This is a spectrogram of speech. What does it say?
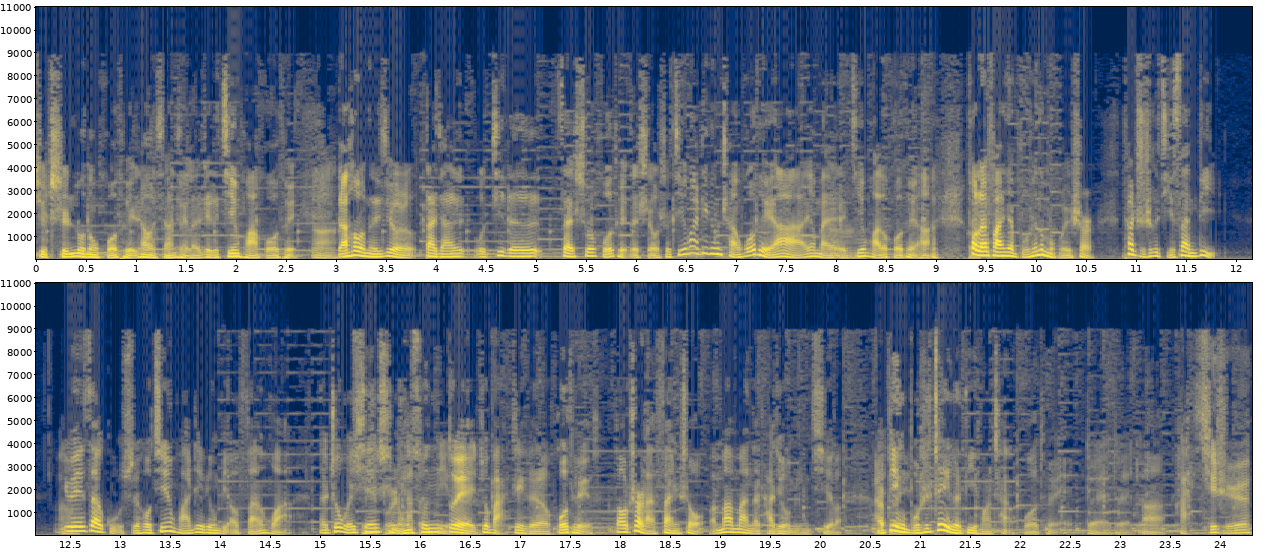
去吃诺邓火腿，让我想起了这个金华火腿啊。然后呢，就大家我记得在说火腿的时候，说金华这种产火腿啊，要买金华的火腿啊。后来发现不是那么回事儿，它只是个集散地，因为在古时候金华这地方比较繁华。那周围先是农村，对，就把这个火腿到这儿来贩售，啊，慢慢的它就有名气了，而并不是这个地方产火腿，对对对啊，嗨，其实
